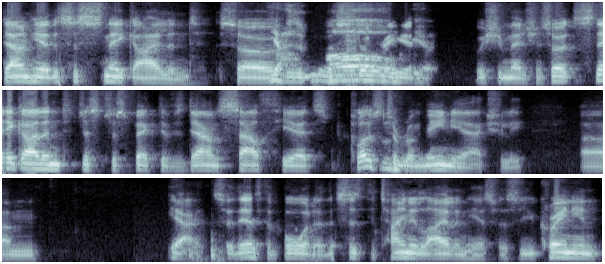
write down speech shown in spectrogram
down here. This is Snake Island. So Yeah. there's a bit of a Oh, here yeah. we should mention. So it's Snake Island, just perspective, is down south here. It's close to Mhm. Romania, actually. Um, yeah, so there's the border. This is the tiny little island here. So it's a Ukrainian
